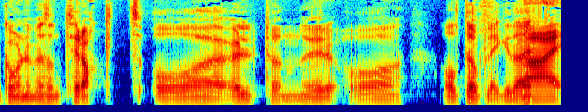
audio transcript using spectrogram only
kommer du med sånn trakt og øltønner og alt det opplegget der. Nei,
